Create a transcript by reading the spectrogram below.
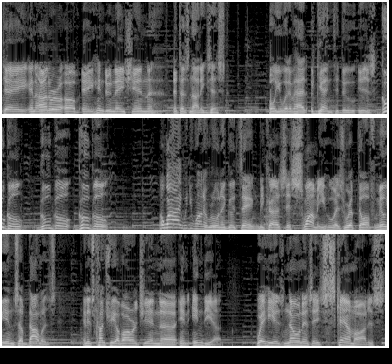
Day in honor of a Hindu nation that does not exist. All you would have had again to do is Google, Google, Google. But why would you want to ruin a good thing? Because this Swami, who has ripped off millions of dollars in his country of origin uh, in India, where he is known as a scam artist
